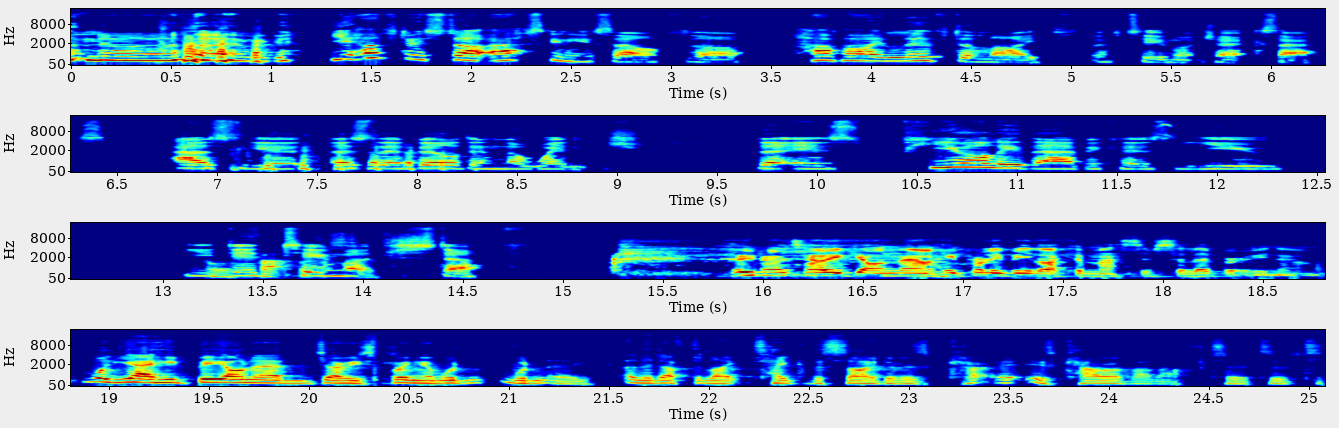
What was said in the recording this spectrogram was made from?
no, there we go. you have to start asking yourself though: Have I lived a life of too much excess? As you, as they're building the winch, that is purely there because you, you Oh, did too bastard. much stuff. Who knows how he'd get on now? He'd probably be like a massive celebrity now. Well, yeah, he'd be on um, Jerry Springer, wouldn't wouldn't he? And they'd have to like take the side of his ca- his caravan off to, to, to,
